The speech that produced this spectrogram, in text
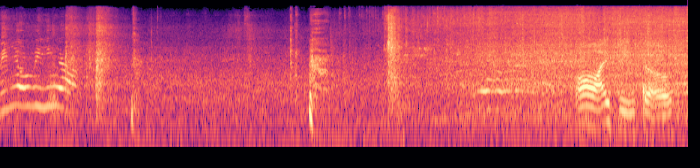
Me over here. Oh, I see. So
